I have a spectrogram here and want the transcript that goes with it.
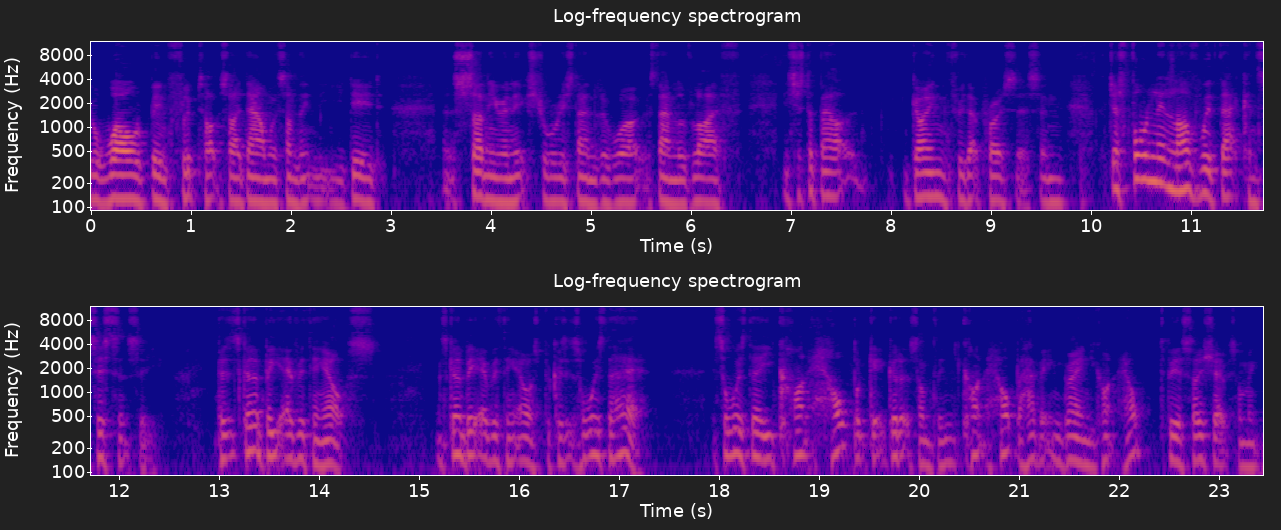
your world being flipped upside down with something that you did suddenly you're in an extraordinary standard of work, standard of life. It's just about going through that process and just falling in love with that consistency because it's going to beat everything else. It's going to beat everything else because it's always there. It's always there. You can't help but get good at something. You can't help but have it ingrained. You can't help to be associated with something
